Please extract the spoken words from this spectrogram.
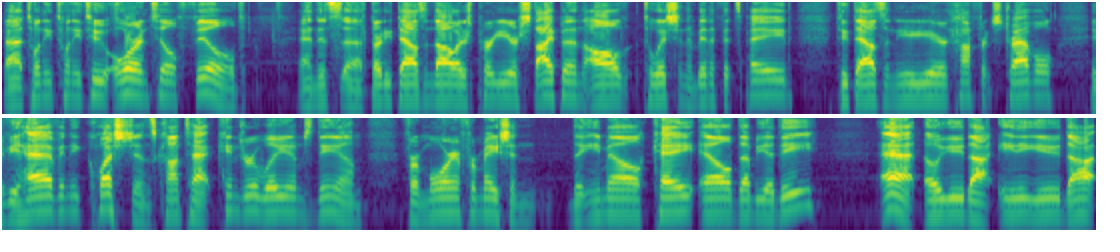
uh, 2022, or until filled. And it's uh, $30,000 per year stipend, all tuition and benefits paid, 2000 a year conference travel. If you have any questions, contact Kendra Williams DM for more information. The email klwd at ou.edu.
